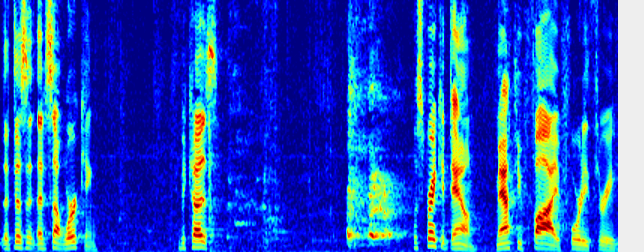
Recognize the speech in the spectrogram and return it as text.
that doesn't that's not working. Because let's break it down. Matthew 5, 43.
